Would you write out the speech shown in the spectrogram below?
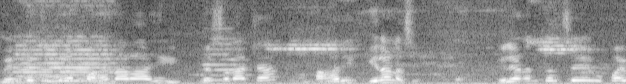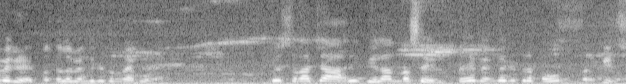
व्यंगचित्र पाहणाराही व्यसनाच्या आहारी गेला नसेल. गेल्यानंतरचे उपाय वेगळे आहेत मग त्याला व्यंगचित्र नाही बोलणार. व्यसनाच्या आहारी गेला नसेल तर हे व्यंगचित्र पाहून नक्कीच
